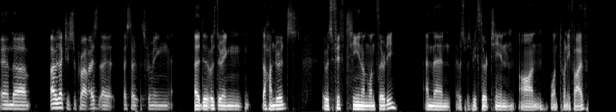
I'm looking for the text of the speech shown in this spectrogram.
and um, I was actually surprised that I started swimming. I did was doing the hundreds. It was 15 on 130, and then it was supposed to be 13 on 125,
